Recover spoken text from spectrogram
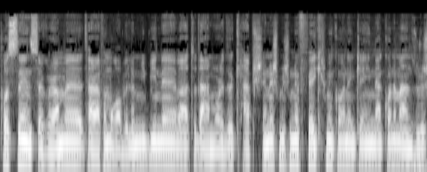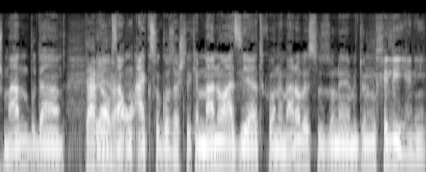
پست اینستاگرام طرف مقابل رو می‌بینه و حتی در مورد کپشنش میشونه فکر می‌کنه که این نکنه منظورش من بودم دقیقاً. یا مثلا اون عکس رو گذاشته که منو اذیت کنه منو بسوزونه. می‌دونین؟ خیلی یعنی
